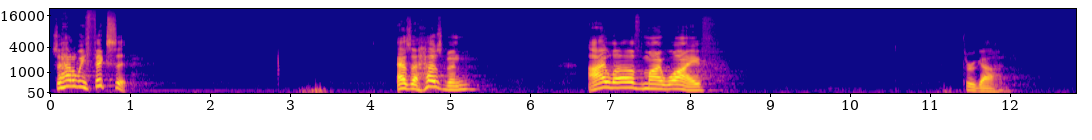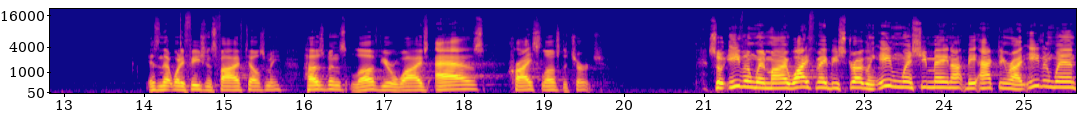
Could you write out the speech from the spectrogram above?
So, how do we fix it? As a husband, I love my wife through God. Isn't that what Ephesians 5 tells me? Husbands, love your wives as Christ loves the church. So even when my wife may be struggling, even when she may not be acting right, even when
